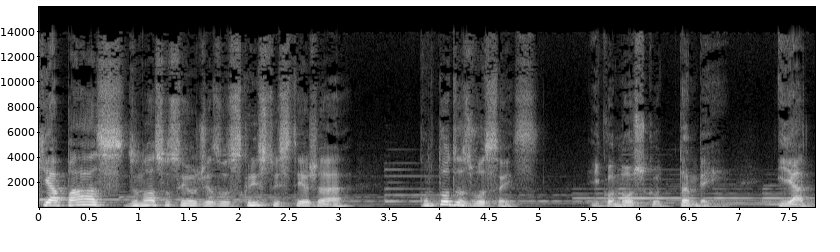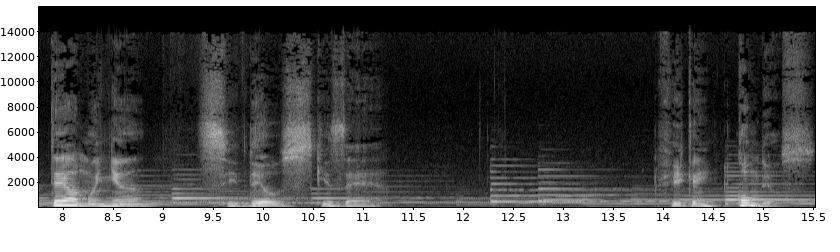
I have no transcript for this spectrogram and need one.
Que a paz do nosso Senhor Jesus Cristo esteja com todos vocês e conosco também. E até amanhã se Deus quiser. Fiquem com Deus.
